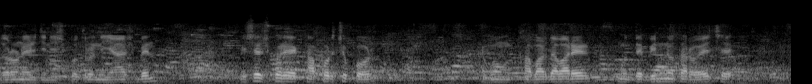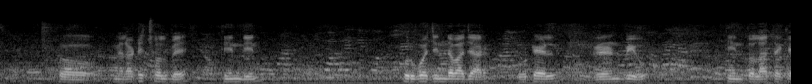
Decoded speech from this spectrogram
ধরনের জিনিসপত্র নিয়ে আসবেন। বিশেষ করে কাপড় চোপড় এবং খাবার দাবারের মধ্যে ভিন্নতা রয়েছে। তো মেলাটি চলবে তিন দিন। পূর্ব জিন্দাবাজার হোটেল গ্র্যান্ড ভিউ তিনতলা থেকে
